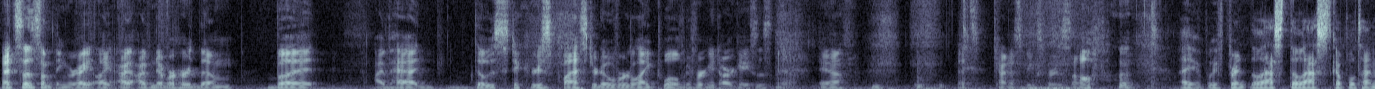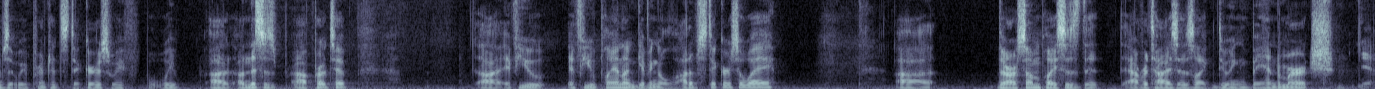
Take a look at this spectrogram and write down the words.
that says something, right? Like I, I've never heard them, but I've had those stickers plastered over like twelve different guitar cases. Yeah. yeah. That's kind of speaks for itself. I, we've print the last the last couple of times that we printed stickers we've we've uh, and this is uh, pro tip uh, if you if you plan on giving a lot of stickers away, uh, there are some places that advertise as like doing band merch. Yeah.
